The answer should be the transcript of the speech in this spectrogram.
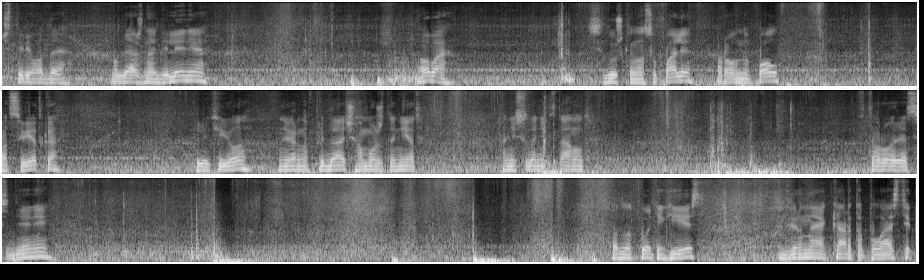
4 ВД. Багажное отделение. Оба. Сидушки у нас упали. Ровный пол. Подсветка. Литье. Наверное, в придачу, а может и нет. Они сюда не встанут. Второй ряд сидений. Подлокотник есть. Дверная карта пластик.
